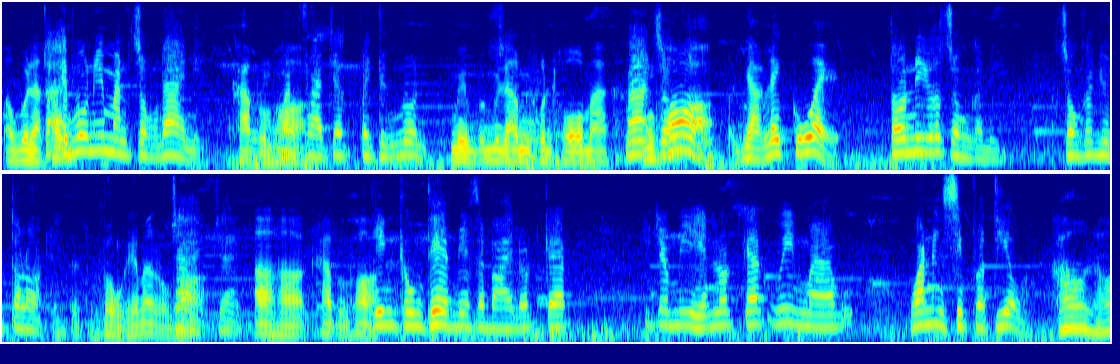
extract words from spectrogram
เอาเวลาแต่เขา ไอ้พวกนี้มันส่งได้นี่ครับหลวงพ่อ มันฝาจะไปถึงนู่น มีเวลามีคนโทรมามาหลวงส่ง พ่อส่งอยากได้กล้วย ตอนนี้ก็ส่งกันนี่ ส่งกันอยู่ตลอดเลยส่งใช่ไหมหลวงพ่อใช่ใช่อ่าฮะครับหลวงพ่อยิ่งกรุงเทพนี่สบายรถแก๊ปที่จะมีเห็นรถแก๊ปวิ่งมาวันหนึ่งสิบกว่าเที่ยวเข้าเหรอ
